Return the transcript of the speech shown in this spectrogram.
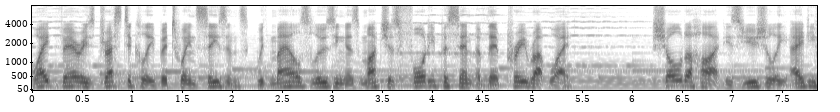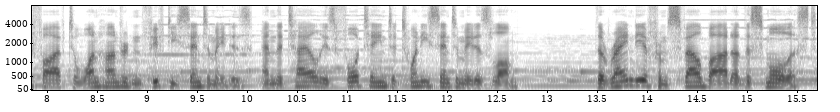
Weight varies drastically between seasons, with males losing as much as 40% of their pre-rut weight. Shoulder height is usually 85 to 150 centimeters, and the tail is 14 to 20 centimeters long. The reindeer from Svalbard are the smallest.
